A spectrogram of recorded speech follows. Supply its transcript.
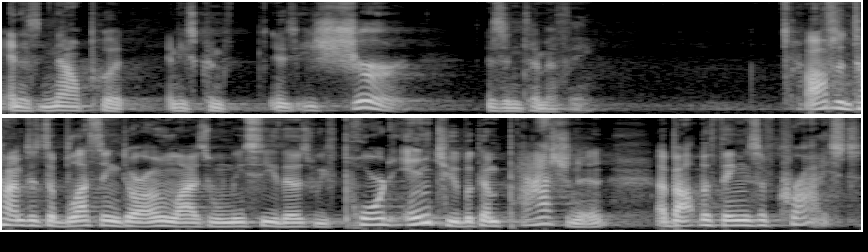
and has now put, and he's, he's sure is in Timothy. Oftentimes, it's a blessing to our own lives when we see those we've poured into become passionate about the things of Christ.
